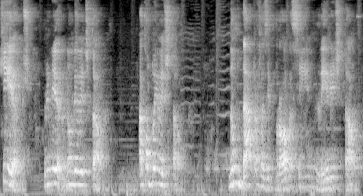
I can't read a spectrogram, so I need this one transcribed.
Que erros? Primeiro, não deu edital. Acompanhe o edital. Não dá para fazer prova sem ler edital.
